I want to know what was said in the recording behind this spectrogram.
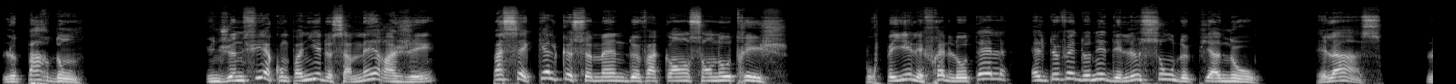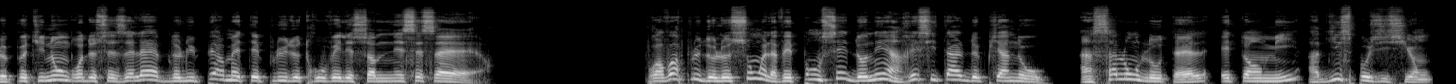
Le pardon. Une jeune fille accompagnée de sa mère âgée passait quelques semaines de vacances en Autriche. Pour payer les frais de l'hôtel, elle devait donner des leçons de piano. Hélas, le petit nombre de ses élèves ne lui permettait plus de trouver les sommes nécessaires. Pour avoir plus de leçons, elle avait pensé donner un récital de piano. Un salon de l'hôtel étant mis à disposition,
